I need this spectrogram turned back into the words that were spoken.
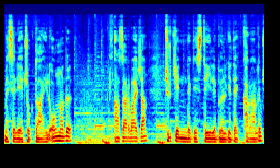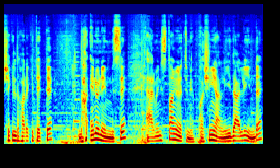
meseleye çok dahil olmadı. Azerbaycan Türkiye'nin de desteğiyle bölgede kararlı bir şekilde hareket etti. Daha en önemlisi Ermenistan yönetimi Paşinyan liderliğinde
